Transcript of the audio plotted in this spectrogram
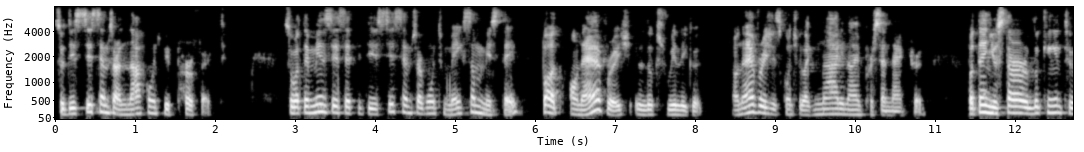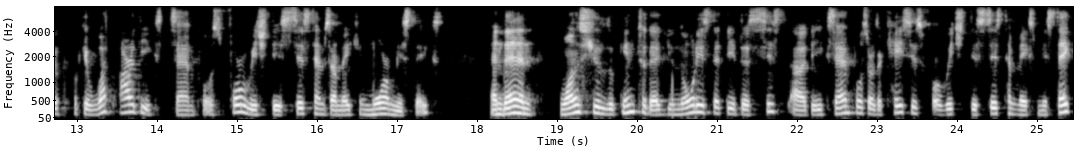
So these systems are not going to be perfect. So what that means is that these systems are going to make some mistake, but on average, it looks really good. On average, it's going to be like 99% accurate. But then you start looking into, okay, what are the examples for which these systems are making more mistakes? And then once you look into that, you notice that the, the, uh, the examples or the cases for which this system makes mistake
